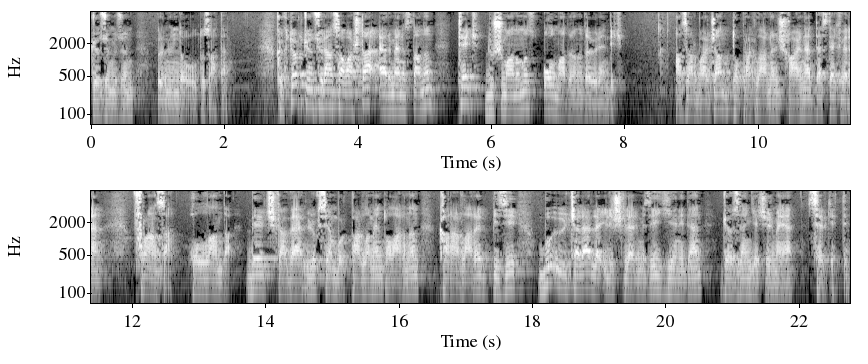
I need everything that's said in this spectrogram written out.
gözümüzün önündə oldu zaten. 44 gün sürən savaşda Ermənistanın tək düşmanımız olmadığını da öyrəndik. Azərbaycan torpaqlarının işğalinə dəstək verən Fransa, Hollanda, Belçika və Lüksemburg parlamentolarının qərarları bizi bu ölkələrlə ilişkilərimizi yenidən gözdən keçirməyə sevk etdi.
